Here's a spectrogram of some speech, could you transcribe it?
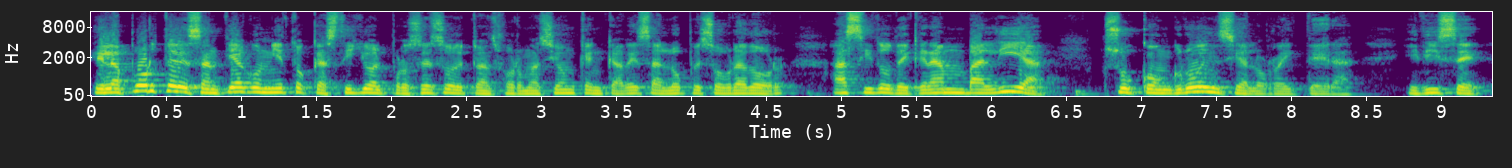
el aporte de Santiago Nieto Castillo al proceso de transformación que encabeza López Obrador ha sido de gran valía. Su congruencia lo reitera y dice,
